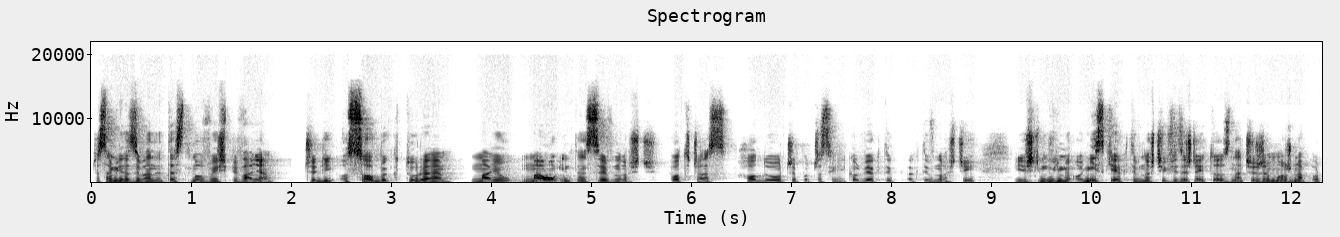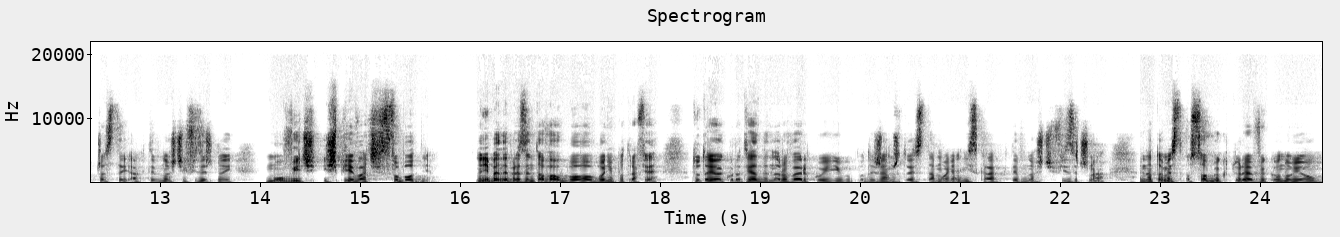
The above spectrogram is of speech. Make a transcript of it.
czasami nazywany test mowy i śpiewania czyli osoby, które mają małą intensywność podczas chodu czy podczas jakiejkolwiek aktywności. Jeśli mówimy o niskiej aktywności fizycznej, to znaczy, że można podczas tej aktywności fizycznej mówić i śpiewać swobodnie. No nie będę prezentował, bo, bo nie potrafię. Tutaj akurat jadę na rowerku i podejrzewam, że to jest ta moja niska aktywność fizyczna. Natomiast osoby, które wykonują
